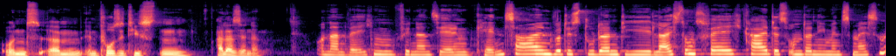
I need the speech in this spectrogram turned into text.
und ähm, im positivsten aller Sinne. Und an welchen finanziellen Kennzahlen würdest du dann die Leistungsfähigkeit des Unternehmens messen?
